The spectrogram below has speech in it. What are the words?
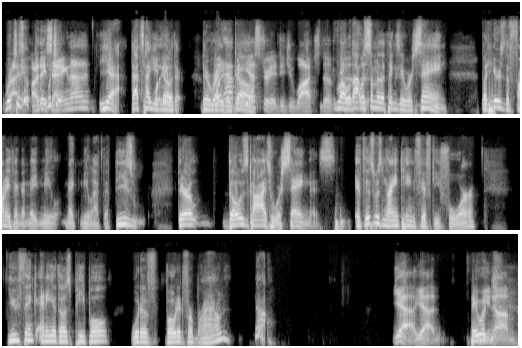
Which is a, are they which is- saying that? Yeah, that's how you know they're they're ready to go. yesterday? Did you watch the? Well, the- that was some of the things they were saying. But here's the funny thing that made me make me laugh that these they're those guys who were saying this. If this was 1954, you think any of those people would have voted for Brown? No. Yeah, yeah. They you would mean um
